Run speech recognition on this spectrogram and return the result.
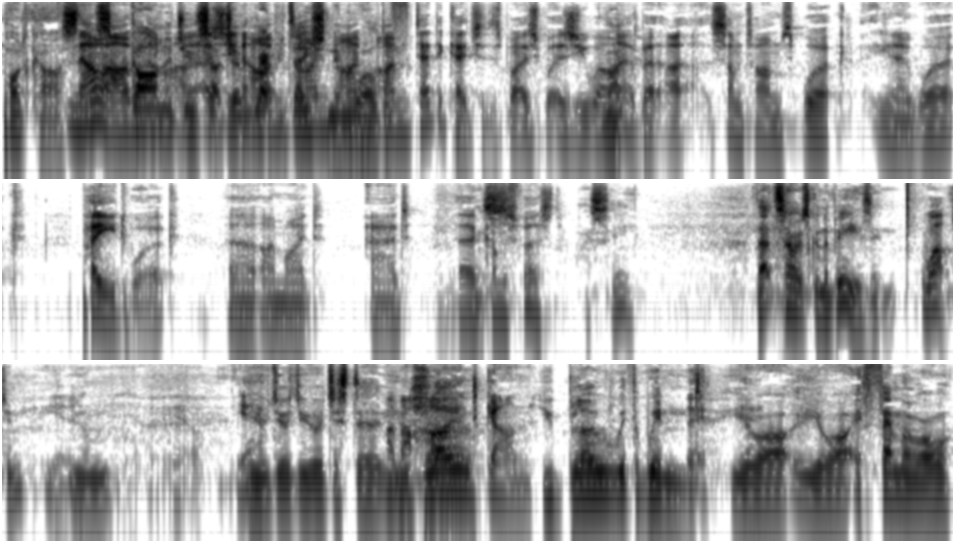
podcast. No, that's I'm, garnered no, you such you a know, I'm- reputation I'm, in the world I'm of. dedicated to this, but as, as you well Right. know, but I, sometimes work, you know, work, paid work, uh, I might add, uh, comes first. I see. That's how it's going to be, is it? Well, Jim, you know, you, Yeah. you, you, are just a, I'm you a blow, hired gun. You blow with the wind. you are you are ephemeral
